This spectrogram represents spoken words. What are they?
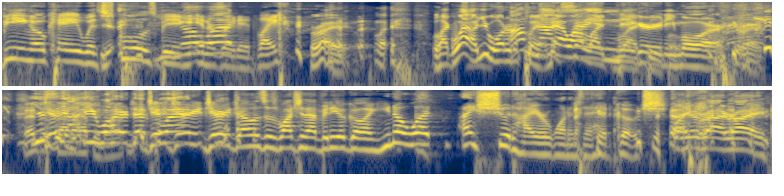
being okay with schools being know what? integrated. Like right, like, like, wow, you ordered a I'm plant. not Now I saying like nigger people. anymore. right. That You doesn't see how he watered that Jerry, plant? Jerry, Jerry Jones is watching that video going, you know what? I should hire one as a head coach. Right, right, right.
